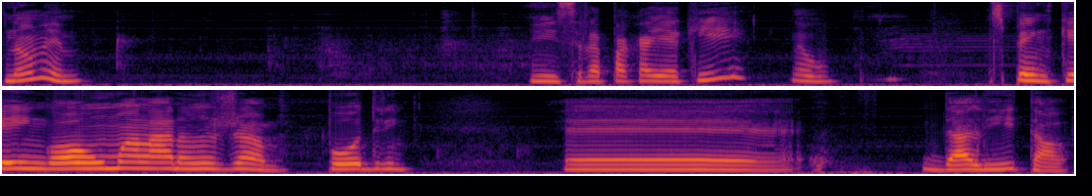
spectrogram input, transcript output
Não mesmo. Isso, era pra cair aqui. Eu despenquei igual uma laranja podre. É, dali e tal.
